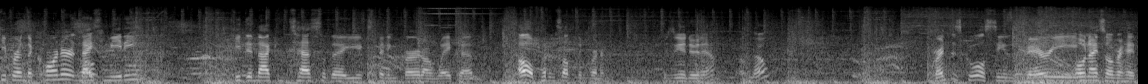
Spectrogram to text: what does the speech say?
Keep her in the corner. Oh. Nice meaty. He did not contest with the spinning bird on wake up. Oh, put himself in the corner. Is he gonna do it now? Oh no. Brent is cool. Seems very, Oh, nice overhead.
